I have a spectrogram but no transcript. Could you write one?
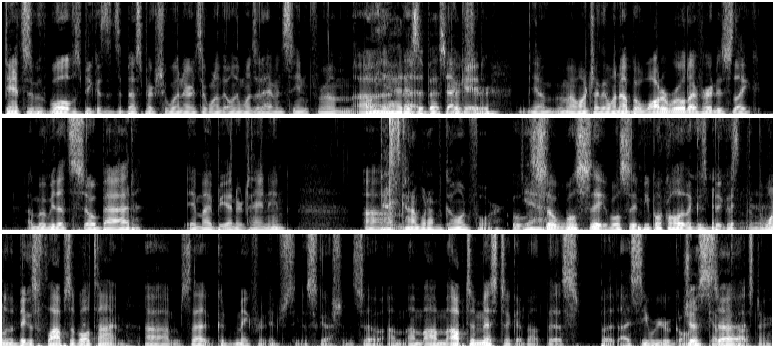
Dances with Wolves because it's a Best Picture winner. It's like one of the only ones that I haven't seen from. Uh, oh yeah, it is a best decade. picture. Yeah, I want to check that one out. But Waterworld, I've heard is like a movie that's so bad it might be entertaining. Um, That's kind of what I'm going for. Yeah. So we'll see. We'll see. People call it like his biggest, one of the biggest flops of all time. Um, so that could make for an interesting discussion. So I'm I'm, I'm optimistic about this, but I see where you're going. Just, Kevin uh, Costner.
